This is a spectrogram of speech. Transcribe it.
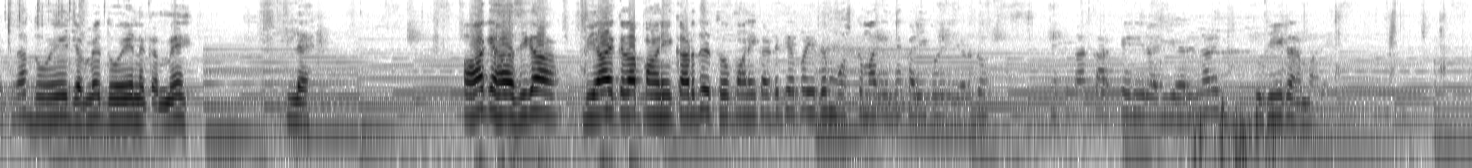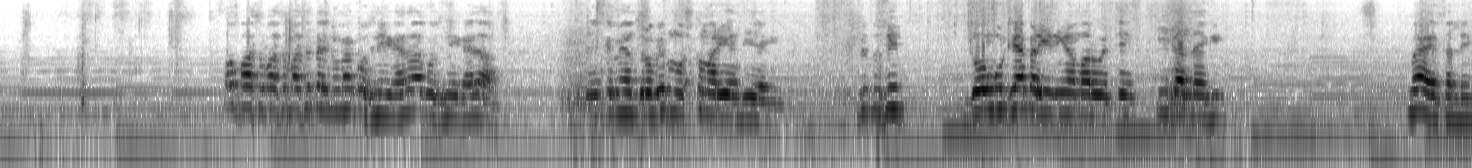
ਇਹਦਾ ਦੋਏ ਜੰਮੇ, ਦੋਏ ਨਕੰਮੇ। ਲੈ। ਆ ਕਿਹਾ ਸੀਗਾ ਵੀ ਆ ਇੱਕ ਦਾ ਪਾਣੀ ਕੱਢ ਦੇ, ਇੱਥੋਂ ਪਾਣੀ ਕੱਢ ਕੇ ਭਾਈ ਤੇ ਮੁਸਕ ਮਾਰੀ ਜਾਂਦੇ, ਕਲੀ ਕੋਲੀ ਛੱਡ ਦੋ। ਇੱਕ ਤਾਂ ਕਰਕੇ ਨਹੀਂ ਰਹੀ ਯਾਰ, ਇਹਨਾਂ ਨੇ ਦੁਖੀ ਕਰ ਮਾਰੇ ਉਹ ਬਸ ਬਸ ਬਸ, ਤੈਨੂੰ ਮੈਂ ਕੁਝ ਨਹੀਂ ਕਹਿੰਦਾ ਕੁਝ ਨਹੀਂ ਕਹਿੰਦਾ। ਤੇ ਕਿਵੇਂ ਅੰਦਰੋਂ ਵੀ ਮੁਸਕ ਮਾਰੀ ਜਾਂਦੀ ਹੈਗੀ। ਵੀ ਤੁਸੀਂ ਦੋ ਮੁੱਠੀਆਂ ਕਲੀ ਦੀਆਂ ਮਾਰੋ ਇੱਥੇ, ਕੀ ਗੱਲ ਹੈਗੀ? ਮੈਂ ਆਏ ਥੱਲੇ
